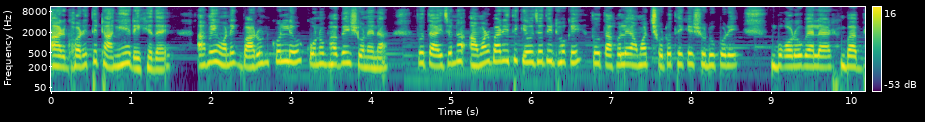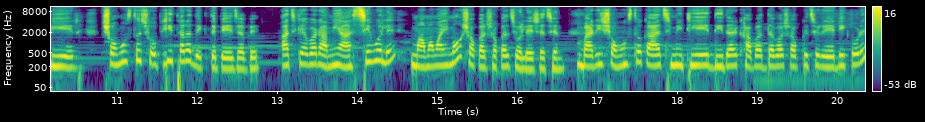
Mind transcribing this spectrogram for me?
আর ঘরেতে টাঙিয়ে রেখে দেয়। আমি অনেক বারণ করলেও কোনোভাবেই শোনে না। তো তাই জন্য আমার বাড়িতে কেউ যদি ঢোকে, তো তাহলে আমার ছোট থেকে শুরু করে বড়বেলার বা বিয়ের সমস্ত ছবি তারা দেখতে পেয়ে যাবে। আজকে আবার আমি আসছি বলে মামা মাইমাও সকাল সকাল চলে এসেছেন বাড়ির সমস্ত কাজ মিটিয়ে দিদার খাবার দাবার সব কিছু রেডি করে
